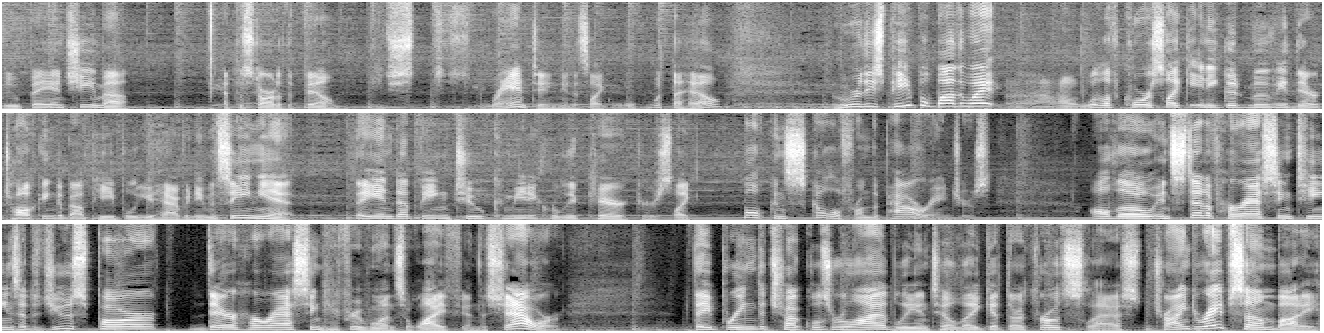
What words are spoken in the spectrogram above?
Lupe and Chima, at the start of the film. He's just, just ranting, and it's like, what the hell? Who are these people, by the way? Uh, well, of course, like any good movie, they're talking about people you haven't even seen yet. They end up being two comedic relief characters, like Bulk and Skull from the Power Rangers. Although instead of harassing teens at a juice bar, they're harassing everyone's wife in the shower. They bring the chuckles reliably until they get their throats slashed, trying to rape somebody.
